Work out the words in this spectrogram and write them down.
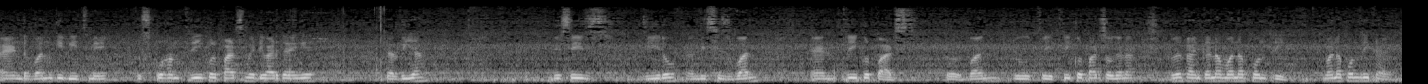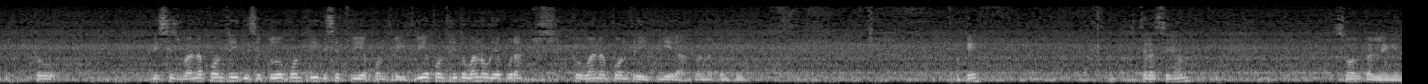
एंड वन के बीच में, उसको हम थ्री इक्वल पार्ट्स में डिवाइड करेंगे। कर दिया? This is zero and this is one and three equal parts तो one two three three equal parts हो गए ना हमें फाइंड करना one upon three one upon three का है? तो this is one upon three this is two upon three this is three upon three three upon three तो वन हो गया पूरा। तो वन अपॉन थ्री ये रहा वन अपॉन थ्री ओके इस तरह से हम सोल्व कर लेंगे।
